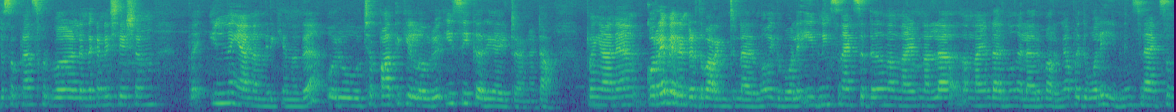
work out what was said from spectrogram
to Swapna's food world എന്തൊക്കെയുണ്ട് വിശേഷം? അപ്പൊ ഇന്ന് ഞാൻ വന്നിരിക്കുന്നത് ഒരു ചപ്പാത്തിക്കുള്ള ഒരു ഈസി കറി ആയിട്ടാണ് കേട്ടോ. അപ്പൊ ഞാൻ കുറെ പേര് എന്റെ അടുത്ത് പറഞ്ഞിട്ടുണ്ടായിരുന്നു ഇതുപോലെ ഈവനിങ് സ്നാക്സ് ഇട്ട് നന്നായി നല്ല നന്നായിട്ടുണ്ടായിരുന്നു എന്ന് എല്ലാവരും പറഞ്ഞു. അപ്പൊ ഇതുപോലെ ഈവനിങ് സ്നാക്സും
